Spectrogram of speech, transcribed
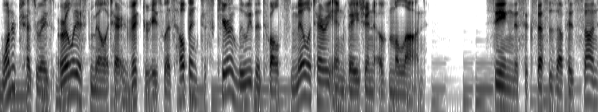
One of Cesare's earliest military victories was helping to secure Louis XII's military invasion of Milan. Seeing the successes of his son,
